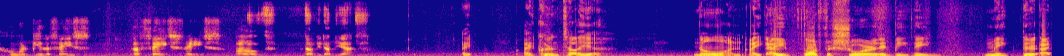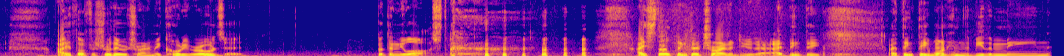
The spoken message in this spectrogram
who would be the face, the face face of WWF. I I couldn't tell you. No one. I, I thought for sure it'd be they'd make their. I, I thought for sure they were trying to make Cody Rhodes it, but then he lost. I still think they're trying to do that. I think they, I think they want him to be the main.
